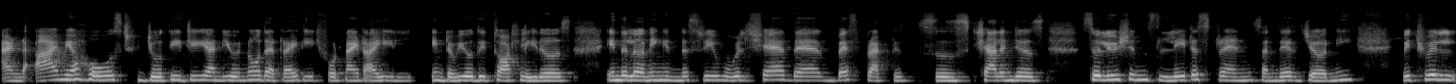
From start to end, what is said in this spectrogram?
And I'm your host, Jyoti Ji. And you know that, right? Each fortnight, I interview the thought leaders in the learning industry who will share their best practices, challenges, solutions, latest trends, and their journey, which will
